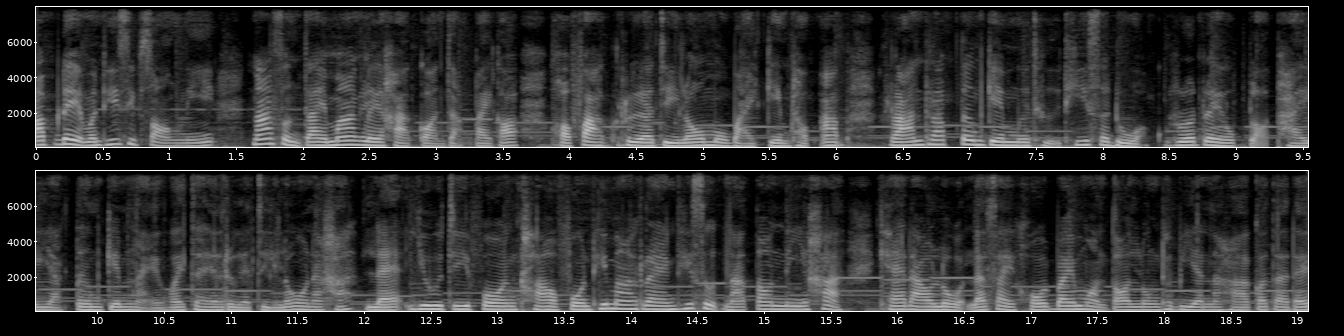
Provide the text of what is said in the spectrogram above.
อัปเดตวันที่ 12 นี้น่าสนใจมากเลยค่ะ ก่อนจากไปก็ขอฝากเรือจีโร่โมบายเกมท็อปอัพร้านรับเติมเกมมือถือที่สะดวก รวดเร็วปลอดภัยอยากเติมเกมไหนไว้ใจเรือจีโร่นะคะ และ UG Phone Cloud Phone ที่มาแรงที่สุดนะตอนนี้ค่ะ แค่ดาวน์โหลดและใส่โค้ดใบหมอนตอนลงทะเบียนนะคะ ก็จะได้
